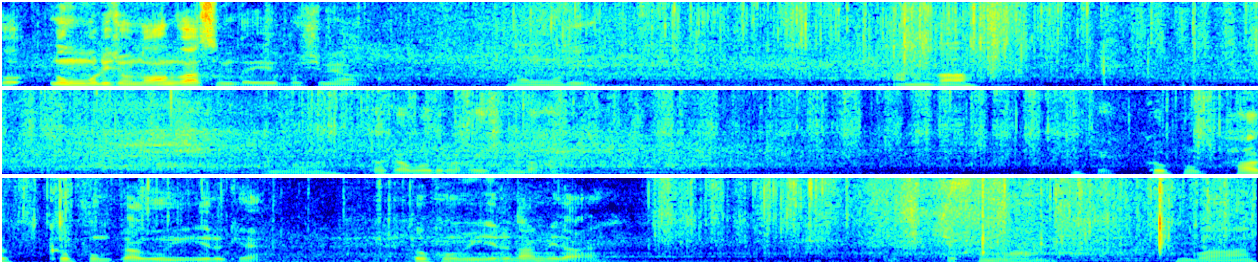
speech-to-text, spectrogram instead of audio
어, 녹물이 좀 나온 것 같습니다. 여기 보시면. 녹물이. 아닌가? 한번 닦아보도록 하겠습니다. 이렇게 거품, 학 거품 작용이 이렇게 거품이 일어납니다. 제품을 한- 한번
